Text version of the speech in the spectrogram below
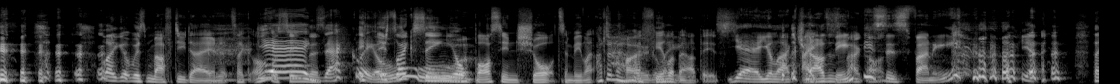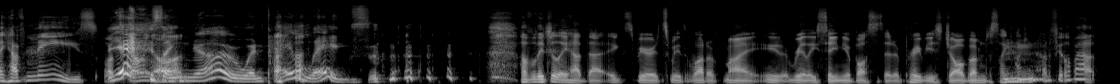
like it was Mufti Day, and it's like, oh, yeah, seeing the, exactly. It- it's like seeing your boss in shorts and being like, I don't know how I feel about this. Yeah, you're Put like, I think this on." is funny. yeah, they have knees. What's yes, going I know, and pale legs. I've literally had that experience with one of my really senior bosses at a previous job. I'm just like, I don't know how to feel about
